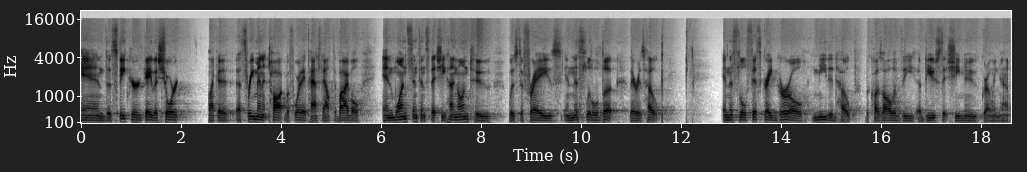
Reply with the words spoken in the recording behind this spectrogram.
And the speaker gave a short, like a, a three minute talk before they passed out the Bible. And one sentence that she hung on to was the phrase, In this little book, there is hope. And this little fifth grade girl needed hope because all of the abuse that she knew growing up.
